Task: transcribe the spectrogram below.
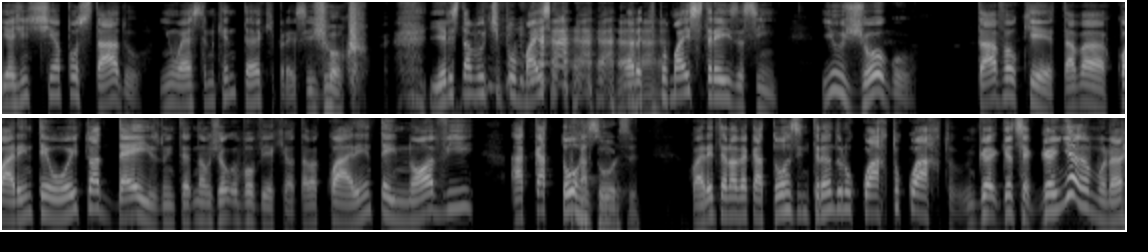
E a gente tinha apostado em Western Kentucky para esse jogo. E eles estavam tipo mais era tipo mais três assim. E o jogo tava o quê? Tava 48 a 10 no Inter. Não, o jogo, eu vou ver aqui, ó. Tava 49 a 14. 14. 49 a 14 entrando no quarto quarto. Quer dizer, ganhamos, né?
